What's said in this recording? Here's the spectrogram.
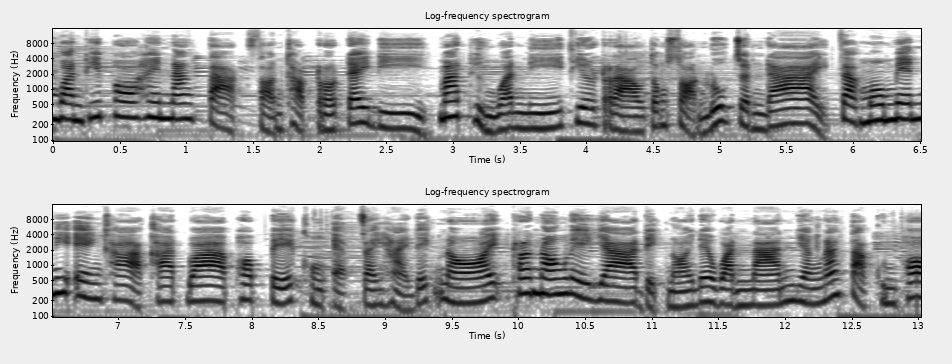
ำวันที่พ่อให้นั่งตากสอนขับรถได้ดี มาถึงวันนี้ที่เราต้องสอนลูกจนได้ จากโมเมนต์นี้เองค่ะ คาดว่าพ่อเป๊กคงแอบใจหายเล็กน้อย เพราะน้องเลยาเด็กน้อยในวันนั้นยังนั่งตักคุณพ่อ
